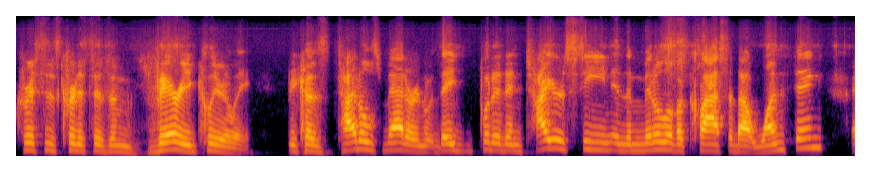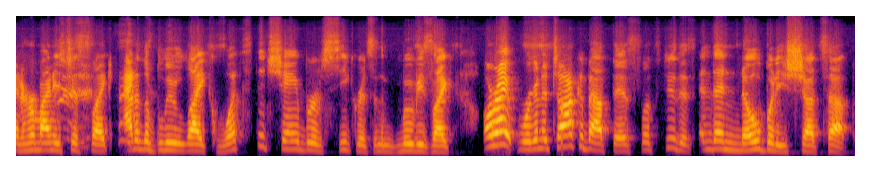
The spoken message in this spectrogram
Chris's criticism very clearly because titles matter and they put an entire scene in the middle of a class about one thing and Hermione's just like out of the blue like what's the chamber of secrets and the movie's like all right, we're going to talk about this. Let's do this. And then nobody shuts up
